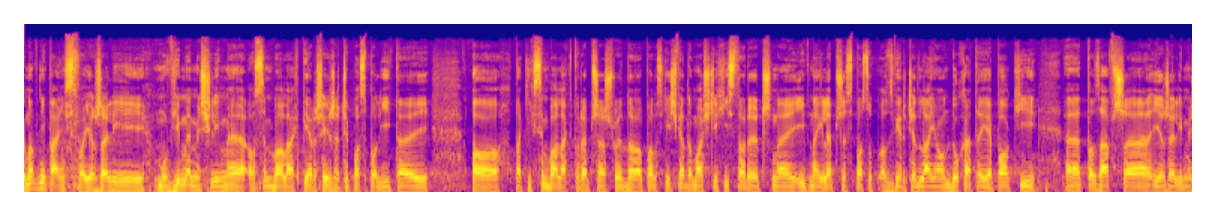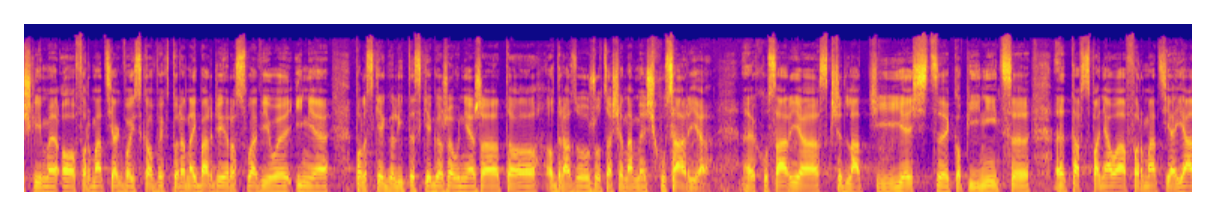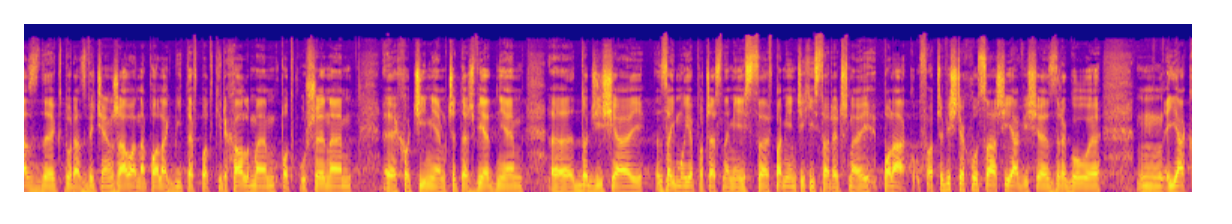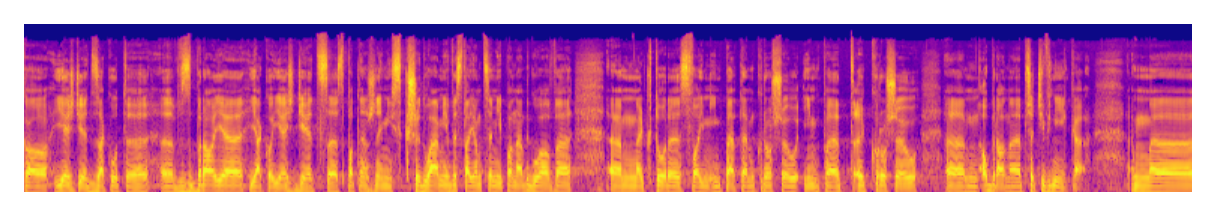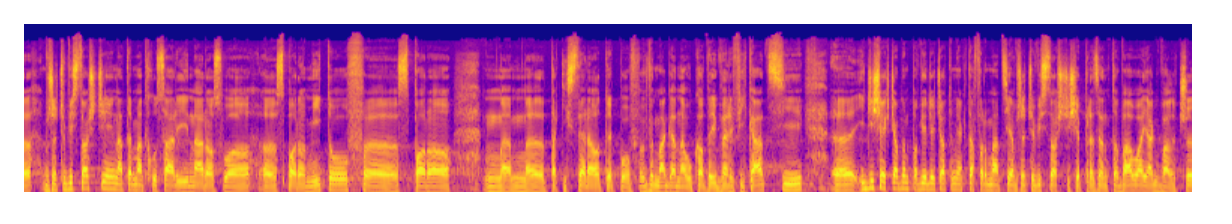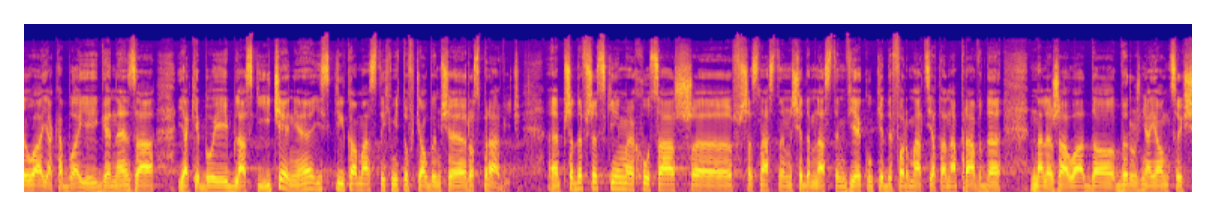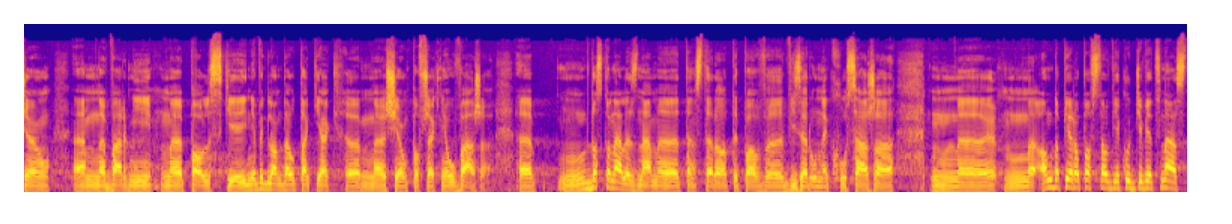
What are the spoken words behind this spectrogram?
Szanowni Państwo, jeżeli mówimy, myślimy o symbolach I Rzeczypospolitej, o takich symbolach, które przeszły do polskiej świadomości historycznej i w najlepszy sposób odzwierciedlają ducha tej epoki, e, to zawsze, jeżeli myślimy o formacjach wojskowych, które najbardziej rozsławiły imię polskiego litewskiego żołnierza, to od razu rzuca się na myśl husaria. E, Husaria, skrzydlaci jeźdźcy, kopijnicy, e, ta wspaniała formacja jazdy, która zwyciężała na polach bitew pod Kirchholmem, pod Kłuszynem, e, Chocimiem czy też Wiedniem, e, do dzisiaj zajmuje poczesne miejsce w pamięci historycznej Polaków. Oczywiście husarz jawi się z reguły mm, jako jeździec zakuty e, w zbroję, jako jeździec z potężnymi skrzydłami wystającymi ponad głowę, który swoim impetem kruszył, impet, kruszył obronę przeciwnika. E, W rzeczywistości na temat husarii narosło e, sporo mitów, e, sporo mm, takich stereotypów wymaga naukowej weryfikacji i dzisiaj chciałbym powiedzieć o tym, jak ta formacja w rzeczywistości się prezentowała, jak walczyła, jaka była jej geneza, jakie były jej blaski i cienie i z kilkoma z tych mitów chciałbym się rozprawić. Przede wszystkim husarz w XVI-XVII wieku, kiedy formacja ta naprawdę należała do wyróżniających się w armii polskiej, nie wyglądał tak, jak się powszechnie uważa. E, Doskonale znamy ten stereotypowy wizerunek husarza. Mm, e, mm, On dopiero powstał w wieku XIX.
